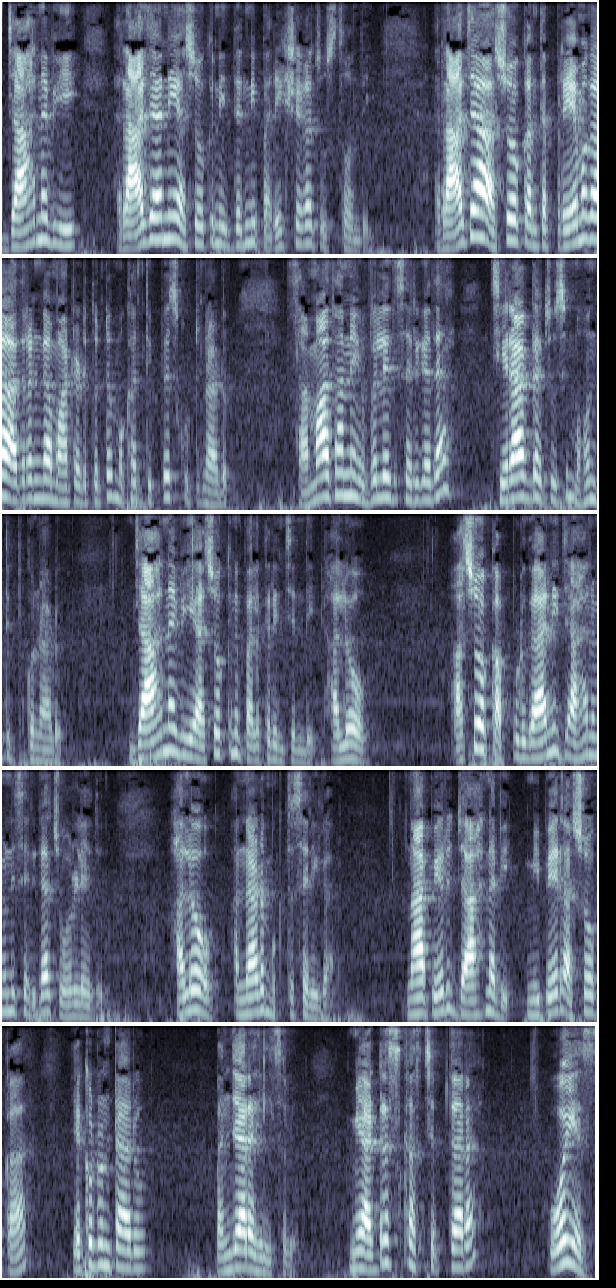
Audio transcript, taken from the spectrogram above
జాహ్నవి రాజాని అశోక్ని ఇద్దరిని పరీక్షగా చూస్తోంది. రాజా అశోక్ అంత ప్రేమగా ఆదరంగా మాట్లాడుతుంటే ముఖం తిప్పేసుకుంటున్నాడు. సమాధానం ఇవ్వలేదు సరిగదా? చిరాగ్గా చూసి మొహం తిప్పుకున్నాడు. జాహ్నవి అశోక్ని పలకరించింది. హలో అశోక్ అప్పుడు కానీ జాహ్నవిని సరిగా చూడలేదు. హలో అన్నాడు ముక్తసరిగా. నా పేరు జాహ్నవి. మీ పేరు అశోక. ఎక్కడుంటారు? బంజారా హిల్స్లో. మీ అడ్రస్ కాస్త చెప్తారా? ఓఎస్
